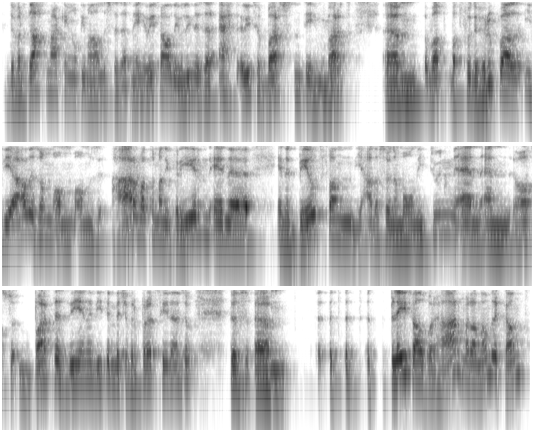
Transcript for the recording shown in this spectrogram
de verdachtmaking op iemand anders te zetten. Je weet wel, die Jolien is er echt uitgebarsten tegen mhm. Bart. Ehm, wat, wat voor de groep wel ideaal is om, om, om haar wat te manoeuvreren in, uh, in het beeld van, ja, dat zou een mol niet doen. En, en oh, Bart is degene die het een beetje verprutst heeft en zo. Dus um, het, het, het pleit wel voor haar, maar aan de andere kant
